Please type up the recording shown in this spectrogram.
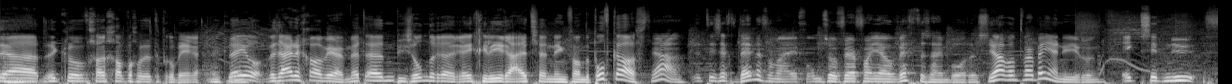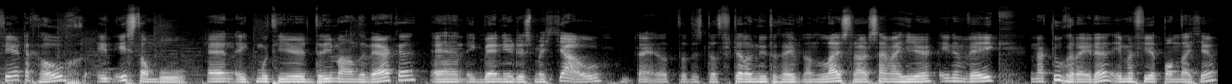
Ja, ik vond het gewoon grappig om dit te proberen. Nee joh, we zijn er gewoon weer met een bijzondere reguliere uitzending van de podcast. Ja, het is echt wennen voor mij even om zo ver van jou weg te zijn, Boris. Ja, want waar ben jij nu Jeroen? Ik zit nu 40 hoog in Istanbul. En ik moet hier drie maanden werken. En ik ben hier dus met jou. Nee, dat, dat, is, dat vertellen we nu toch even aan de luisteraars. Zijn wij hier in een week naartoe gereden in mijn Fiat Pandaatje.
